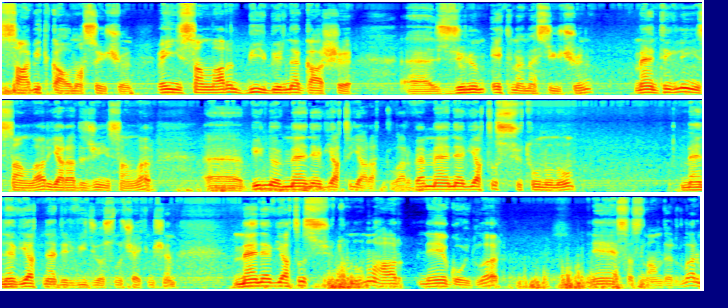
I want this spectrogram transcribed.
sabit qalması üçün və insanların bir-birinə qarşı ə, zülm etməməsi üçün məntiqli insanlar, yaradıcı insanlar ə, bir növ mənəviyyatı yaratdılar və mənəviyyatın sütununu mənəviyyat nədir videosunu çəkmişəm. Mənəviyyatın sütununu har nəyə qoydular? Nəyə əsaslandırdılar?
